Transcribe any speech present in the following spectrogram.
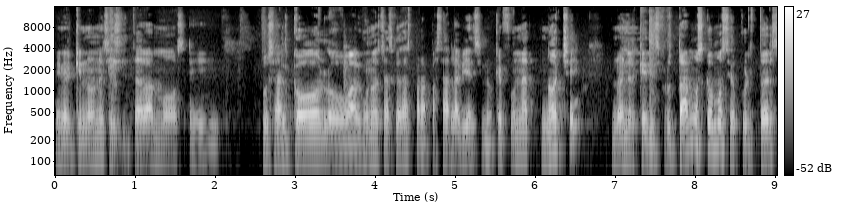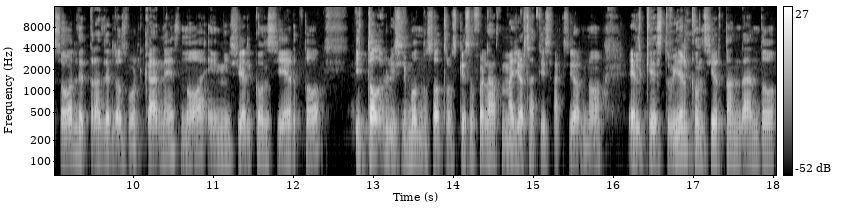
En el que no necesitábamos, eh, pues, alcohol o algunas otras cosas para pasarla bien, sino que fue una noche, ¿no? En el que disfrutamos cómo se ocultó el sol detrás de los volcanes, ¿no? E inició el concierto y todo lo hicimos nosotros, que eso fue la mayor satisfacción, ¿no? El que estuviera el concierto andando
